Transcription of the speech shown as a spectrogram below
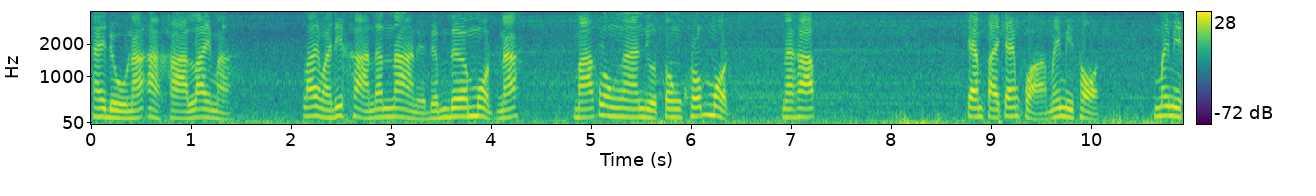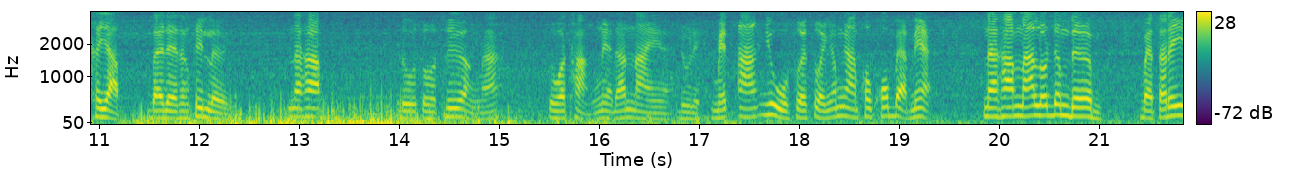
ให้ดูนะอาคารไล่มา ไล่มาที่คานด้านหน้าเนี่ยเดิมๆหมดนะ มาร์กโรงงานอยู่ตรงครบหมดนะครับ แก้มซ้ายแก้มขวาไม่มีถอด ไม่มีขยับใดๆทั้งสิ้นเลยนะครับ ดูตัวเครื่องนะ ตัวถังเนี่ยด้านในนี่ยดูดิเม็ดอาร์คอยู่สวยๆ งามๆครบๆแบบเนี้ยนะครับนะรถเดิมๆ แบตเตอรี่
